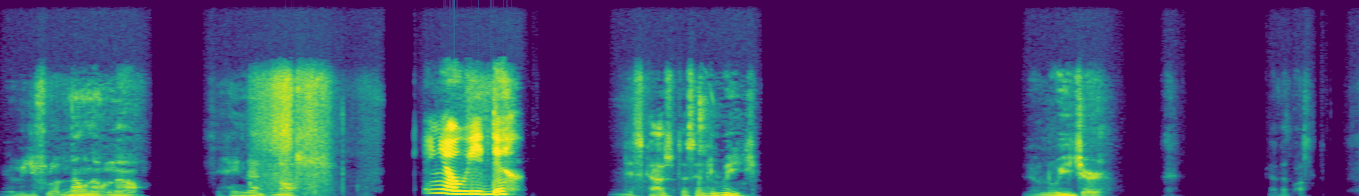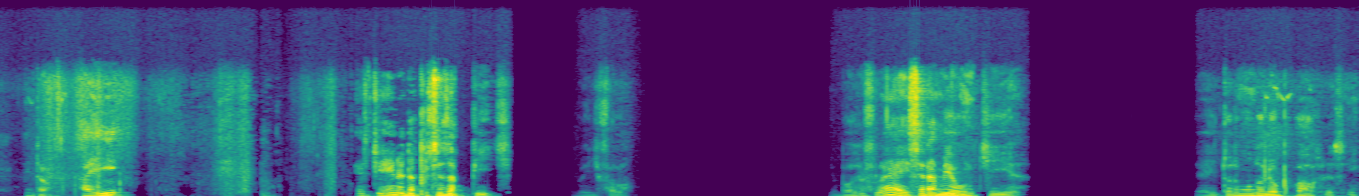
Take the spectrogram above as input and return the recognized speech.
E o Luigi falou: Não, não, não. Esse reino é nosso. Quem é o líder? Nesse caso está sendo o Luigi. Ele é o bosta. Então, aí. Este reino é da Princesa Peach. O Luigi falou. O Bowser falou: É, isso era meu um dia. E aí todo mundo olhou pro Bowser assim:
